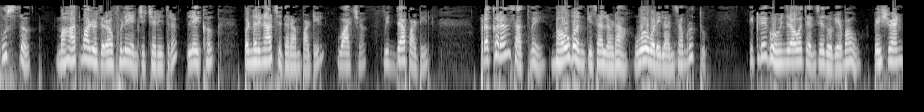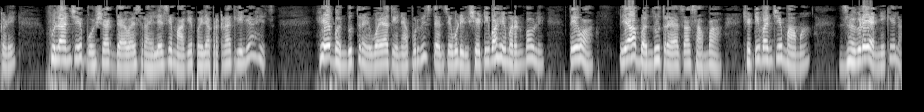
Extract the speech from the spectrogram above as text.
पुस्तक महात्मा ज्योतिराव फुले यांचे चरित्र लेखक पंढरीनाथ सीताराम पाटील वाचक विद्या पाटील प्रकरण सातवे भाऊबंदकीचा लढा व वडिलांचा मृत्यू. इकडे गोविंदराव व त्यांचे दोघे भाऊ पेशव्यांकडे फुलांचे पोशाख द्यावयास राहिल्याचे मागे पहिल्या प्रकरणात लिहिले आहेच. हे बंधुत्रय वयात येण्यापूर्वीच त्यांचे वडील शेटीबा हे मरण पावले. तेव्हा या बंधुत्रयाचा सांभाळ शेटीबांचे मामा झगडे यांनी केला.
